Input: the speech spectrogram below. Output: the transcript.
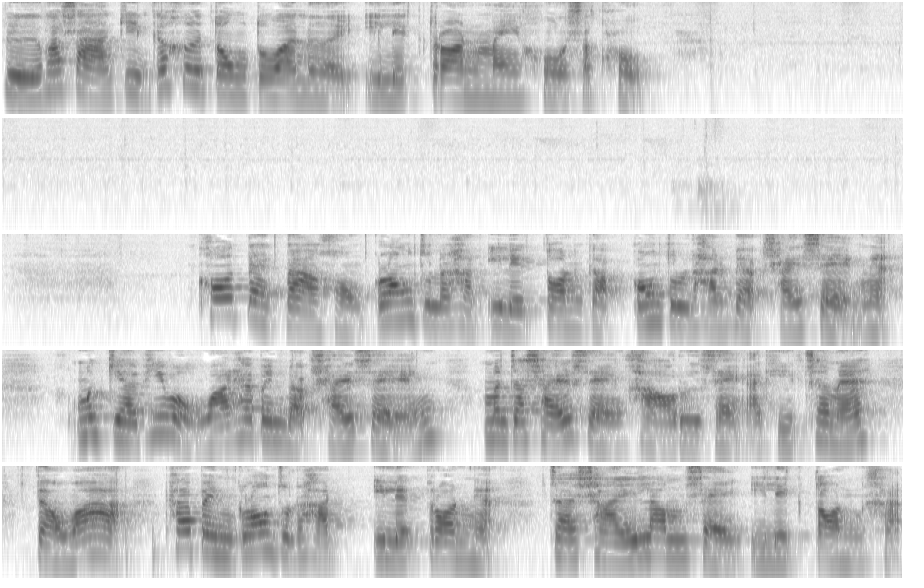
หรือภาษาอังกฤษก็คือตรงตัวเลยอิเล็กตรอนไมโครสโคปข้อแตกต่างของกล้องจุลทรรศน์อิเล็กตรอนกับกล้องจุลทรรศน์แบบใช้แสงเนี่ยเมื่อกี้พี่บอกว่าถ้าเป็นแบบใช้แสง มันจะใช้แสงขาวหรือแสงอาทิตย์ใช่ไหมแต่ว่าถ้าเป็นกล้องจุลทรรศน์อิเล็กตรอนเนี่ยจะใช้ลำแสงอิเล็กตรอนค่ะ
